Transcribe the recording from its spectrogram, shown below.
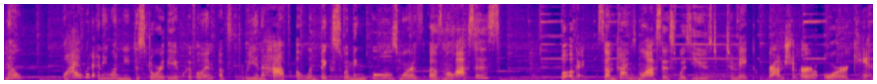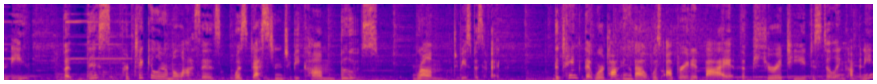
Now, why would anyone need to store the equivalent of three and a half Olympic swimming pools worth of molasses? Well, okay, sometimes molasses was used to make brown sugar or candy, but this particular molasses was destined to become booze, rum to be specific. The tank that we're talking about was operated by the Purity Distilling Company,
